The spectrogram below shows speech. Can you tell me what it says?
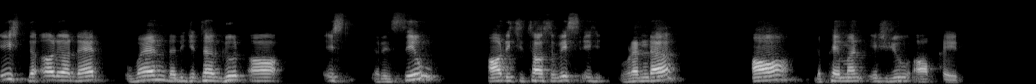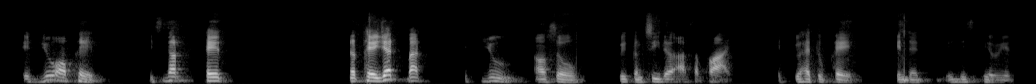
is the earlier that when the digital good or is received or digital service is rendered or the payment is due or paid. It's you or paid. It's not paid, not paid yet, but it's you also we consider as supply. You have to pay in that in this period.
